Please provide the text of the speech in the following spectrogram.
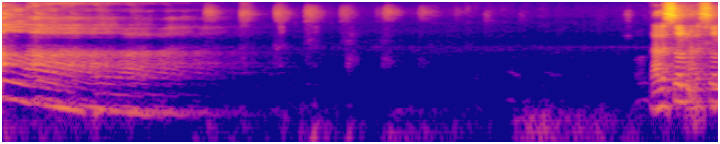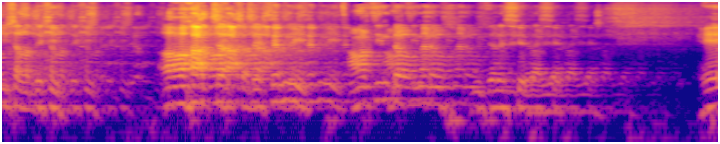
আল্লাহ। তাহলে চল ইনশাআল্লাহ দেখি। আচ্ছা আচ্ছা দেখছেন নি? আমার চিন্তা ভাবনা। হে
